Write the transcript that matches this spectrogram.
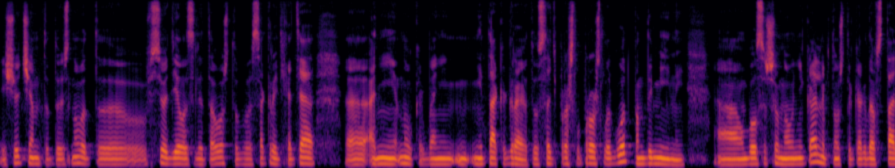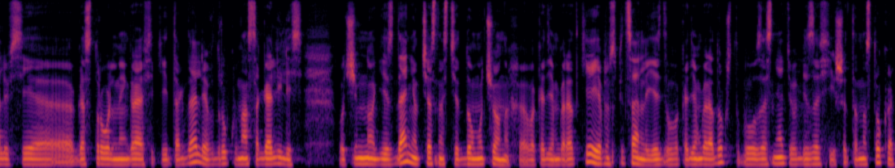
еще чем-то, то есть, ну вот, э, все делается для того, чтобы сокрыть, хотя э, они, ну, как бы они не так играют. Вот, кстати, прошлый, прошлый год, пандемийный, э, он был совершенно уникальный, потому что когда встали все гастрольные графики и так далее, вдруг у нас оголились очень многие здания, в частности, Дом ученых в Академгородке. Я прям специально ездил в Академгородок, чтобы его заснять его без афиш. Это настолько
